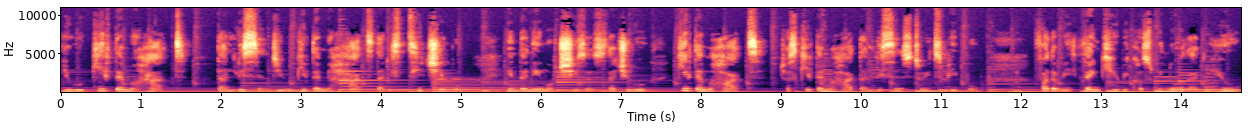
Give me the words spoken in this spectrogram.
You will give them a heart that listens. You will give them a heart that is teachable in the name of Jesus. That you will give them a heart. Just give them a heart that listens to its people. Father, we thank you because we know that you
